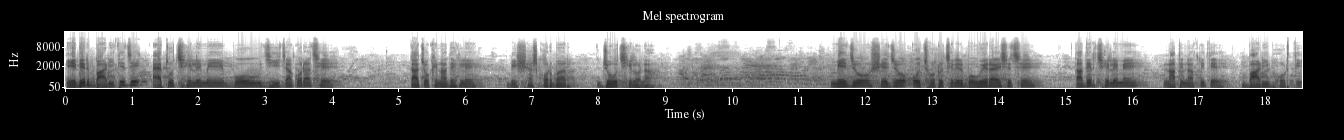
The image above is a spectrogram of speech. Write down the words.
এদের বাড়িতে যে এত ছেলে মেয়ে, বউ, ঝি, চাকর আছে, তা চোখে না দেখলে বিশ্বাস করবার জো ছিল না। মেজো, সেজো ও ছোট ছেলের বউয়েরা এসেছে। তাদের ছেলে মেয়ে নাতি নাতনিতে বাড়ি ভর্তি।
